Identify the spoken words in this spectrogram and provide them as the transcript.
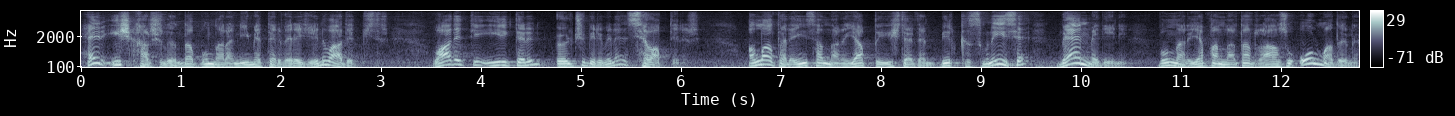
her iş karşılığında bunlara nimetler vereceğini vaat etmiştir. Vaat ettiği iyiliklerin ölçü birimine sevap denir. allah Teala insanların yaptığı işlerden bir kısmını ise beğenmediğini, bunları yapanlardan razı olmadığını,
